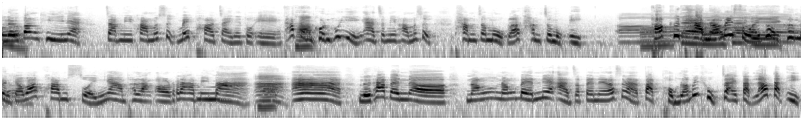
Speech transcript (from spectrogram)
เหรือบางทีเนี่ยจะมีความรู้สึกไม่พอใจในตัวเอง ถ้าเป็นครับ คุณผู้หญิงอาจจะมีความรู้สึกทำจมูกแล้วทำจมูกอีกอ๋อ เพราะคือแก้ทำแล้วไม่สวยแล้วแก้ถูอีกกคือเหมือนกับว่าความสวยงามพลังออร่าไม่มาอ่า อ่า หรือถ้าเป็นเอ่อน้องน้องเบนซ์เนี่ยอาจจะเป็นในลักษณะตัดผมแล้วไม่ถูกใจตัดแล้วตัดอีก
